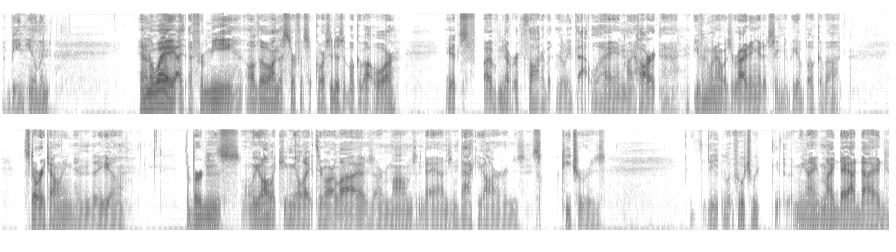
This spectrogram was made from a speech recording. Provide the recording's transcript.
of being human. And in a way, I, for me, although on the surface, of course, it is a book about war, it's I've never thought of it really that way in my heart. Uh, even when I was writing it, it seemed to be a book about storytelling and the uh, the burdens we all accumulate through our lives, our moms and dads and backyards, teachers. The, which we, I mean, I my dad died.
